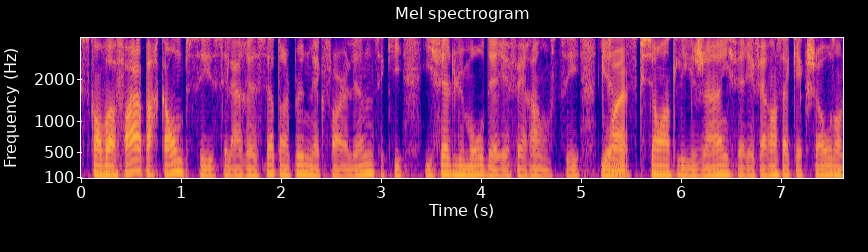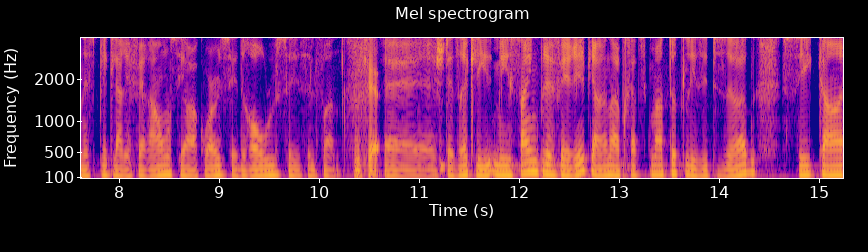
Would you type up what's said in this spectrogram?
Ce qu'on va faire, par contre, c'est la recette un peu de McFarlane, c'est qu'il il fait de l'humour de référence. tu sais. Il y a Ouais. une discussion entre les gens, il fait référence à quelque chose, on explique la référence, c'est awkward, c'est drôle, c'est c'est le fun. OK. Euh, je te dirais que les- mes scènes préférées, puis il y en a dans pratiquement tous les épisodes, c'est quand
